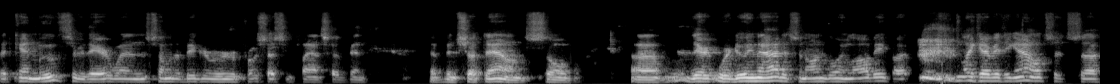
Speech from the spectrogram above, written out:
that can move through there when some of the bigger processing plants have been have been shut down. So uh, we're doing that. It's an ongoing lobby, but like everything else, it's uh,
